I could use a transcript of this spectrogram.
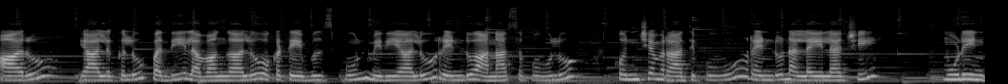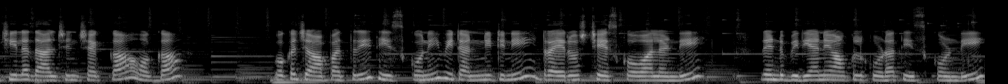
ఆరు యాలకులు పది లవంగాలు ఒక టేబుల్ స్పూన్ మిరియాలు రెండు అనాస పువ్వులు కొంచెం రాతి పువ్వు రెండు నల్ల ఇలాచి మూడు ఇంచీల దాల్చిన చెక్క ఒక ఒక జాపత్రి తీసుకొని వీటన్నిటిని డ్రై రోస్ట్ చేసుకోవాలండి. రెండు బిర్యానీ ఆకులు కూడా తీసుకోండి.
